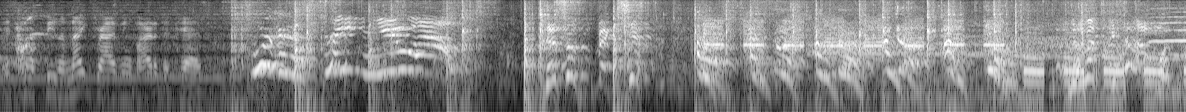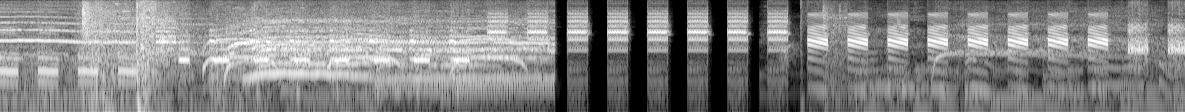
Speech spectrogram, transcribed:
This must be the night driving part of the test. We're gonna straighten you out! This'll fix you! Now let's get that one!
